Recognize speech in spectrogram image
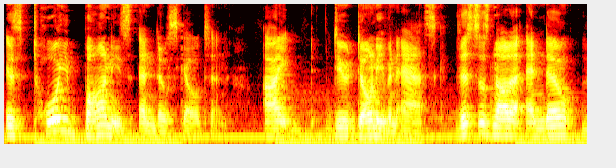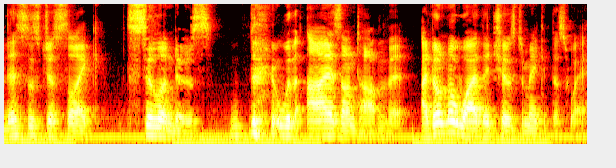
is Toy Bonnie's endoskeleton. I, dude, don't even ask. This is not an endo. This is just like cylinders with eyes on top of it. I don't know why they chose to make it this way.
